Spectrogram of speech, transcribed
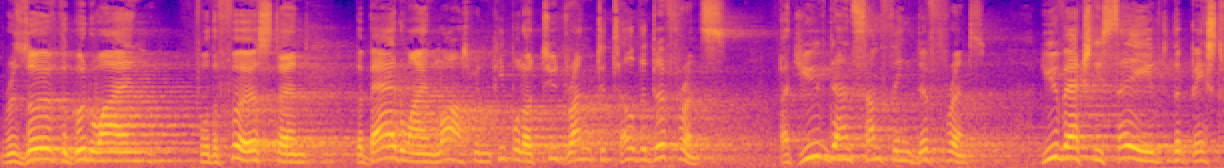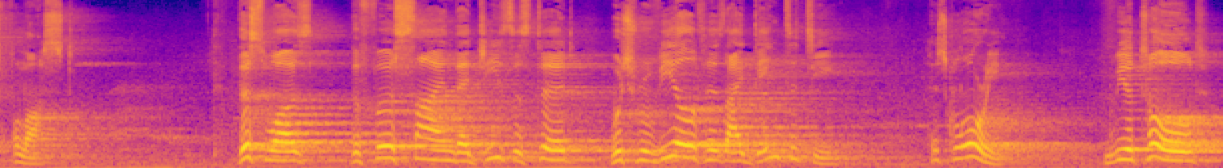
reserve the good wine for the first and the bad wine last when people are too drunk to tell the difference. But you've done something different. You've actually saved the best for last. This was the first sign that Jesus did, which revealed his identity, his glory. We are told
